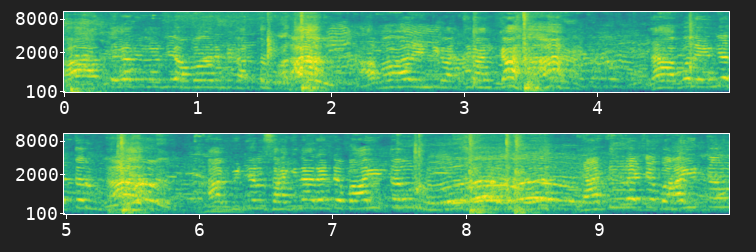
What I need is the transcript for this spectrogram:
ఆ అత్తగారి నుండి అమ్మగారింటికి వస్తారు అమ్మగారింటికి వచ్చినాక నా అవ్వలు ఏం చేస్తారు ఆ బిడ్డలు సగినారంటే బాగిట్టవు బాగిట్టవు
